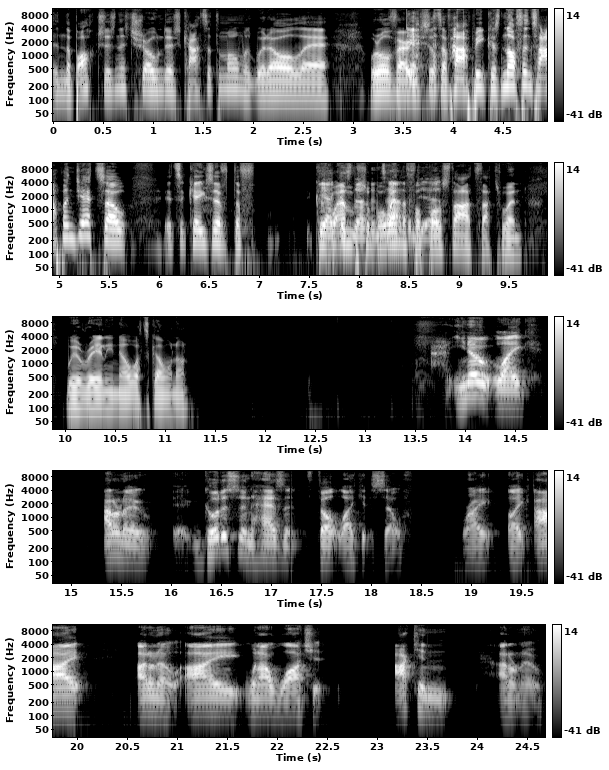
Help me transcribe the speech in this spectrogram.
in the box, isn't it? Schrodinger's cat at the moment. We're all uh, we're all very yeah. sort of happy because nothing's happened yet. So it's a case of the yeah, when, so, when the football starts, that's when we really know what's going on. You know, like I don't know, Goodison hasn't felt like itself, right? Like I, I don't know. I when I watch it, I can, I don't know.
